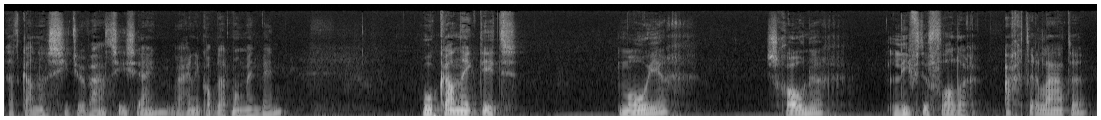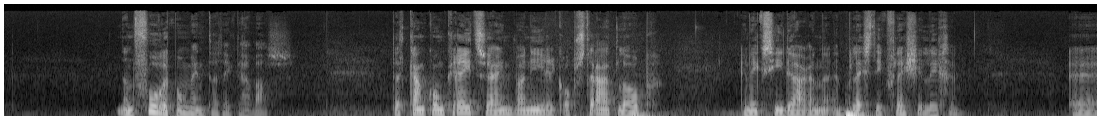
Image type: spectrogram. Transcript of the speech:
Dat kan een situatie zijn waarin ik op dat moment ben. Hoe kan ik dit mooier, schoner, liefdevoller achterlaten dan voor het moment dat ik daar was? Dat kan concreet zijn wanneer ik op straat loop en ik zie daar een, een plastic flesje liggen. Uh,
